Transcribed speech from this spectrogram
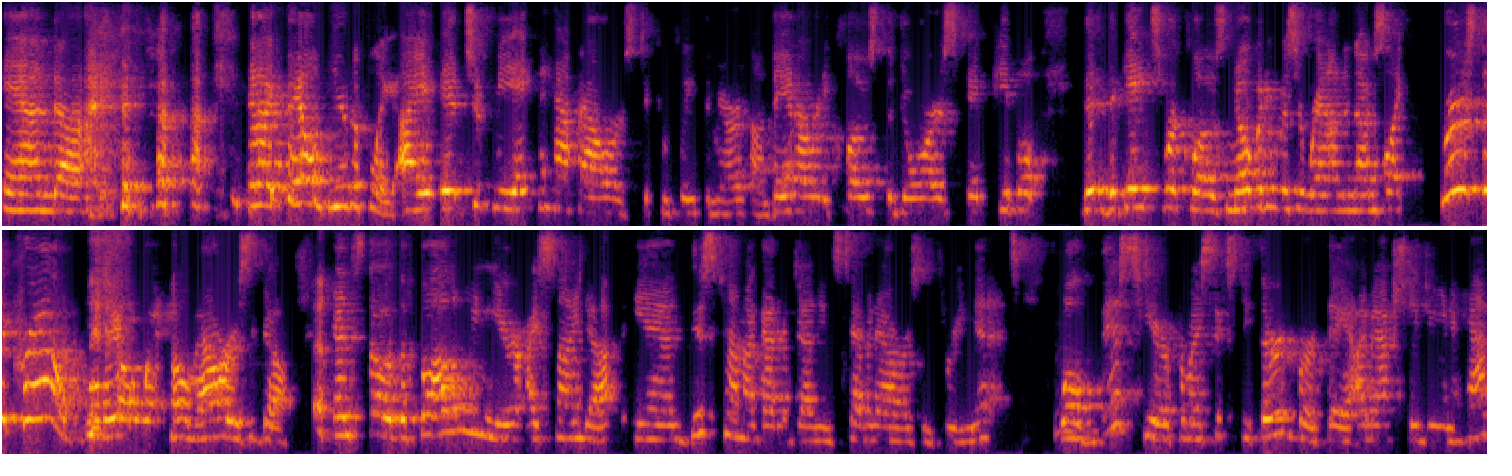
and uh, and I failed beautifully. I it took me eight and a half hours to complete the marathon. They had already closed the doors. It, people, the, the gates were closed. Nobody was around, and I was like, "Where's the crowd?" Well, they all went home hours ago. And so the following year, I signed up, and this time I got it done in seven hours and three minutes. Well, this year for my 63rd birthday, I'm actually doing a half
